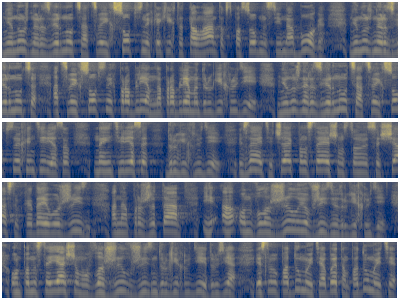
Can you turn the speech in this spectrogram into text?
Мне нужно развернуться от своих собственных каких-то талантов, способностей на Бога. Мне нужно развернуться от своих собственных проблем на проблемы других людей. Мне нужно развернуться от своих собственных интересов на интересы других людей. И знаете, человек по-настоящему становится счастлив, когда его жизнь, она прожита, и а, он вложил ее в жизнь других людей. Он по-настоящему вложил в жизнь других людей. Друзья, если вы подумаете об этом, подумайте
